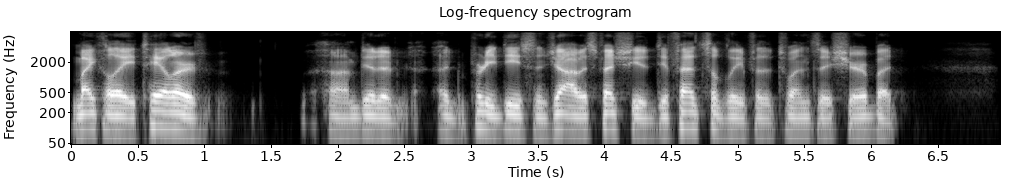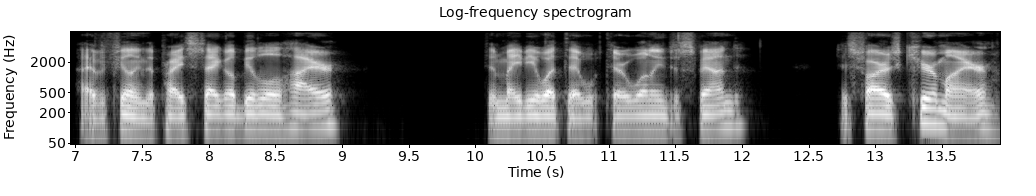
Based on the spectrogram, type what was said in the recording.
Michael A. Taylor um, did a, a, pretty decent job, especially defensively for the Twins this year. But I have a feeling the price tag will be a little higher than maybe what they, they're willing to spend. As far as Kiermaier,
